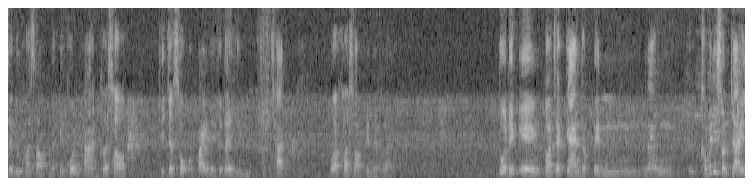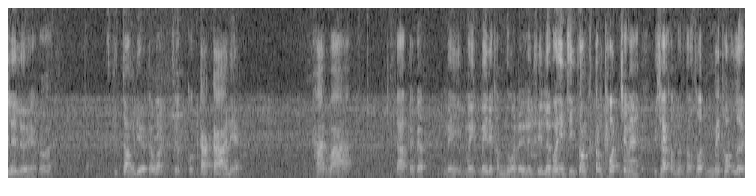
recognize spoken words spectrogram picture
จะดูข้อสอบนะให้คนอ่านข้อสอบที่จะส่งออกไปเนี่ยจะได้เห็นชัดๆว่าข้อสอบเป็นอย่างไร ตัวเด็กเองก็จะแกล้งทำเป็นนั่งเขาไม่ได้สนใจเลยเลยก็คือจ้องเดียวแต่ว่าจะกากาเนี่ยคาดว่า กาไปแบบไม่ไม่ไม่ได้คำนวณอะไรทั้งสิ้นเลยเพราะจริงๆต้องต้องทดใช่ไหมวิชาคำนวณต้องทดไม่ทดเลย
